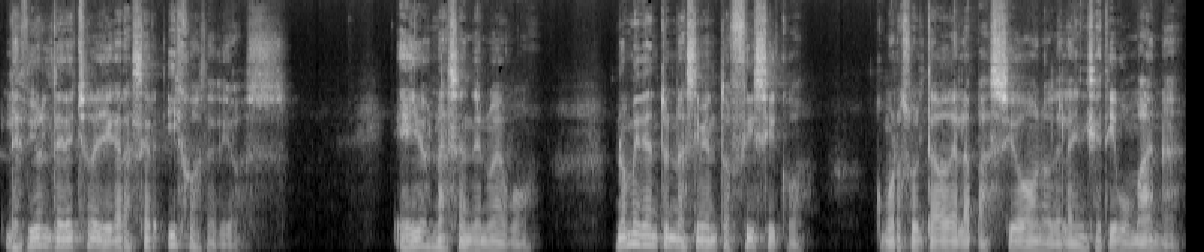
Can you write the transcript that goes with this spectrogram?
les dio el derecho de llegar a ser hijos de Dios. Ellos nacen de nuevo, no mediante un nacimiento físico, como resultado de la pasión o de la iniciativa humana,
